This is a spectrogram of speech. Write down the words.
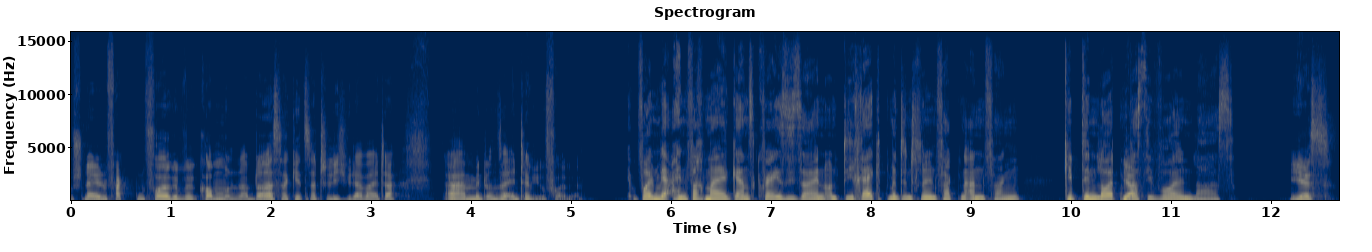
schnellen Faktenfolge willkommen. Und am Donnerstag geht es natürlich wieder weiter äh, mit unserer Interviewfolge. Wollen wir einfach mal ganz crazy sein und direkt mit den schnellen Fakten anfangen? Gib den Leuten, Ja. was sie wollen, Lars. Yes.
